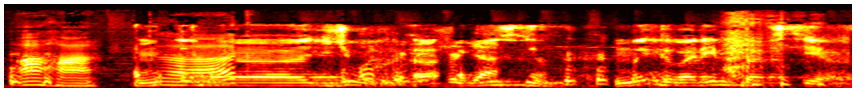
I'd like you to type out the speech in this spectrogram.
Ага, Мы, так. э, Юль, Плохо а, объясню. мы говорим про всех.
